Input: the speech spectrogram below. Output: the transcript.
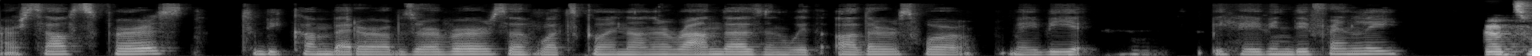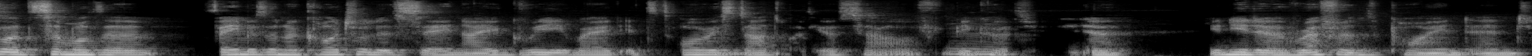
ourselves first to become better observers of what's going on around us and with others who are maybe mm-hmm. behaving differently? That's what some of the famous interculturalists say, and I agree, right? It always mm. starts with yourself mm. because you need, a, you need a reference point and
